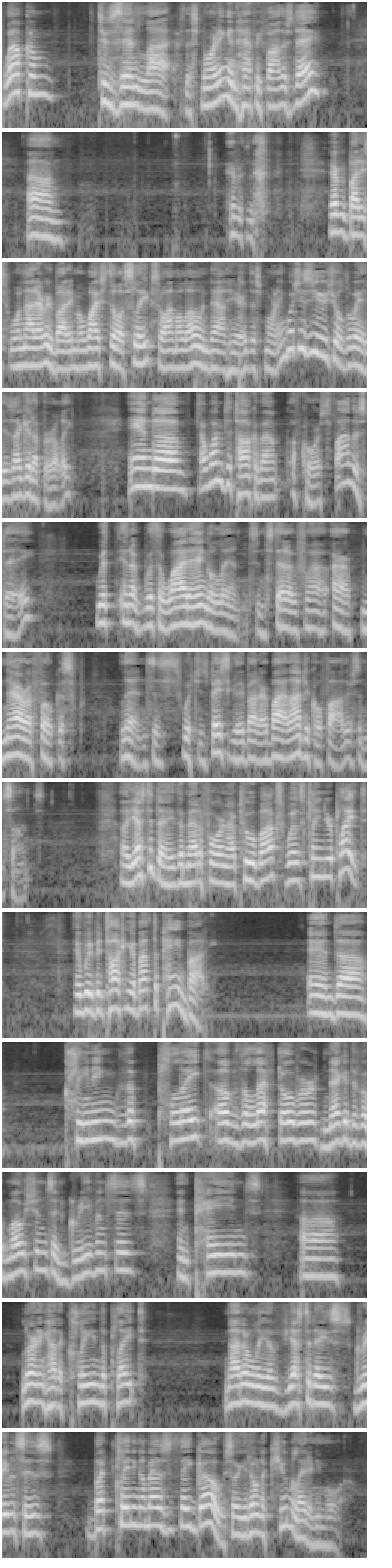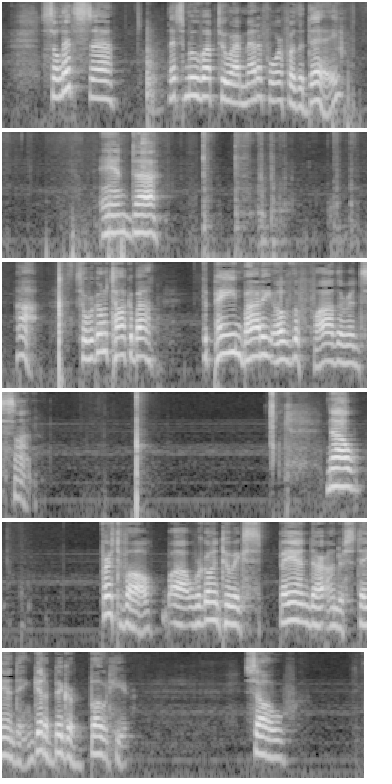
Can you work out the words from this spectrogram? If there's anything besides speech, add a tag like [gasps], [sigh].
Welcome to Zen Live this morning and happy Father's Day. Um, every, [laughs] everybody's, well, not everybody. My wife's still asleep, so I'm alone down here this morning, which is usual the way it is. I get up early. And uh, I wanted to talk about, of course, Father's Day with, in a, with a wide angle lens instead of uh, our narrow focus lens, which is basically about our biological fathers and sons. Uh, yesterday, the metaphor in our toolbox was clean your plate. And we've been talking about the pain body and uh, cleaning the plate of the leftover negative emotions and grievances and pains, uh, learning how to clean the plate, not only of yesterday's grievances, but cleaning them as they go so you don't accumulate anymore. So let's uh, let's move up to our metaphor for the day. And, uh, ah, so we're going to talk about the pain body of the Father and Son. Now, first of all, uh, we're going to expand our understanding, get a bigger boat here. So,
